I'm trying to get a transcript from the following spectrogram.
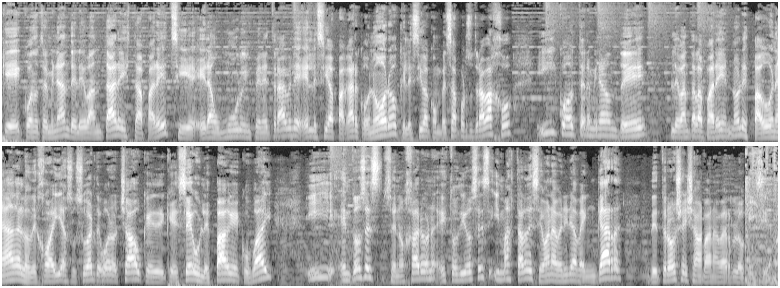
que cuando terminaran de levantar esta pared, si era un muro impenetrable, él les iba a pagar con oro, que les iba a compensar por su trabajo, y cuando terminaron de levantar la pared, no les pagó nada, los dejó ahí a su suerte, bueno, chao, que, que Zeus les pague, Kubai. Y entonces se enojaron estos dioses y más tarde se van a venir a vengar de Troya y ya van a ver lo que hicieron.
